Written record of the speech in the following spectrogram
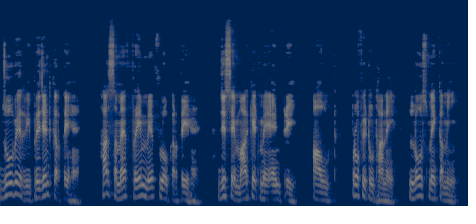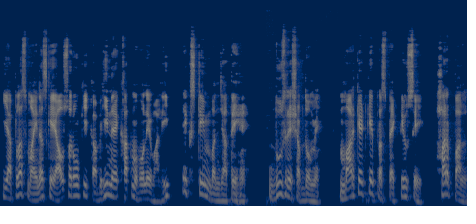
जो वे रिप्रेजेंट करते हैं, हर समय फ्रेम में फ्लो करते हैं, जिससे मार्केट में एंट्री, आउट, प्रॉफिट उठाने, लॉस में कमी, या प्लस माइनस के अवसरों की कभी न खत्म होने वाली एक स्टीम बन जाते हैं। दूसरे शब्दों में, मार्केट के प्रस्पेक्टिव से हर पल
